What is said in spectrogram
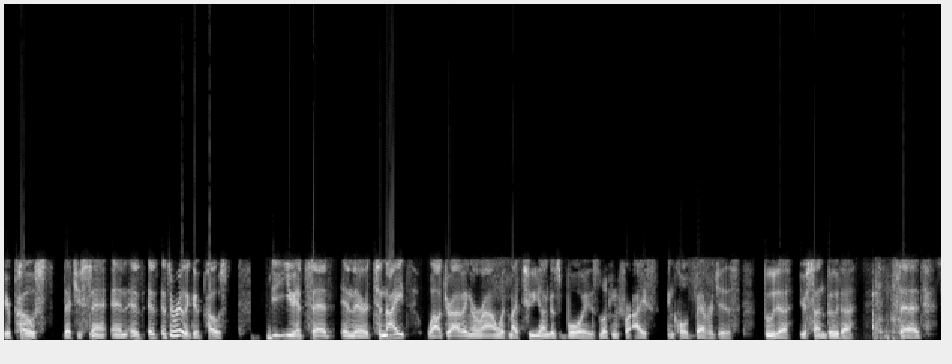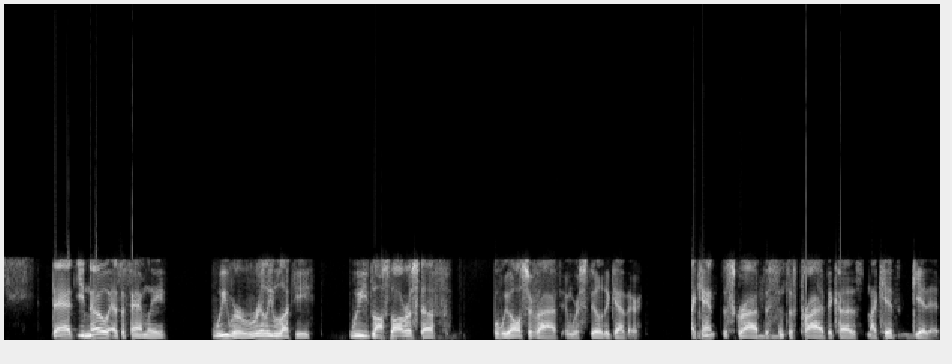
your post that you sent, and it's, it's a really good post. You had said in there tonight while driving around with my two youngest boys looking for ice and cold beverages. Buddha, your son Buddha, said, "Dad, you know, as a family, we were really lucky. We lost all our stuff, but we all survived and we're still together. I can't describe mm-hmm. the sense of pride because my kids get it.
